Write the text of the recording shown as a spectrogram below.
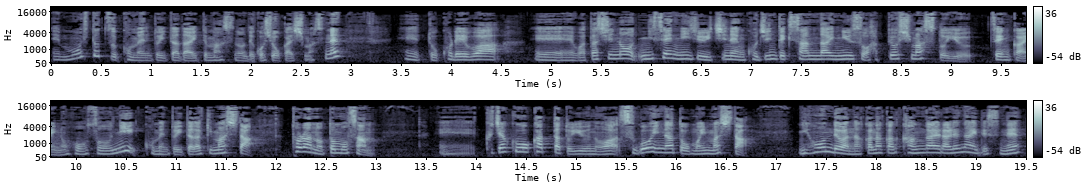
えもう一つコメントいただいてますのでご紹介しますね。えっ、ー、と、これは、えー、私の2021年個人的三大ニュースを発表しますという前回の放送にコメントいただきました。虎野友さん、えー、クジャクを飼ったというのはすごいなと思いました。日本ではなかなか考えられないですね。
